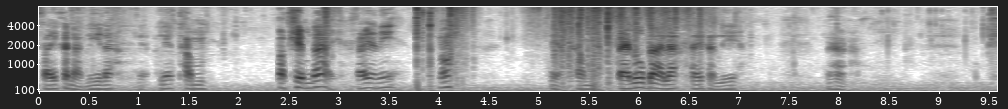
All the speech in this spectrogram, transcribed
ไซส์ขนาดนี้แล้วเนี่ยอันนี้ทำปลาเค็มได้ไซส์อันนี้เนาะเนี่ยทำแปรรูปได้แล้วไซส์ขนาดนี้นะฮะโอเค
